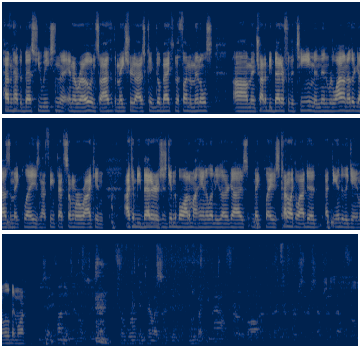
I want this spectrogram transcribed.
haven't had the best few weeks in the, in a row, and so I have to make sure that I just can go back to the fundamentals um, and try to be better for the team, and then rely on other guys to make plays. And I think that's somewhere where I can I can be better. Is just getting the ball out of my hand and letting these other guys make plays, kind of like what I did at the end of the game a little bit more. you said fundamentals, footwork until I said it looked like you now throw the ball after that, that first interception. Is that footwork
